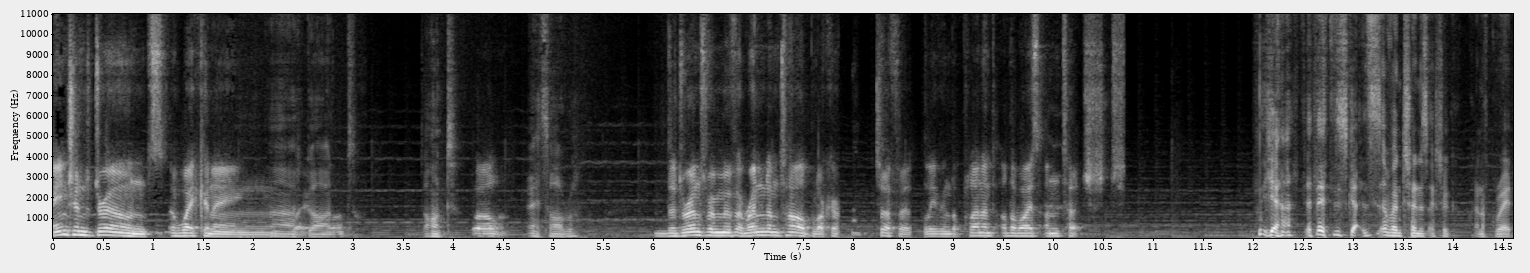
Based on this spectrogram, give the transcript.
Ancient drones awakening. Oh, God. what? don't. Well, It's horrible. the drones remove a random tile blocker from the surface, leaving the planet otherwise untouched. yeah, th- th- this guy, this event trend is actually kind of great.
